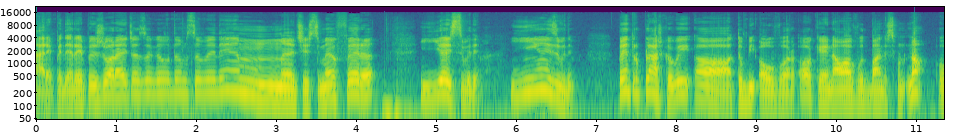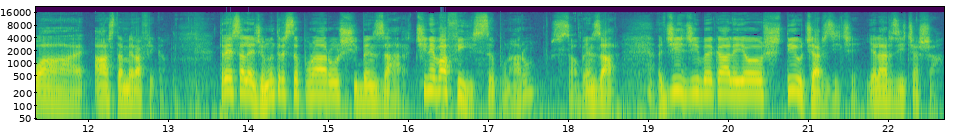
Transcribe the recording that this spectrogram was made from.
A repede repejor aici să căutăm să vedem ce se mai oferă. Ia să vedem. Ia să vedem. Pentru plașcă, we, ah, to be over. Ok, n-au avut bani de spun. No, uai, asta mi-era frică. Trebuie să alegem între Săpunaru și Benzar. Cine va fi Săpunaru sau Benzar? Gigi Becale, eu știu ce ar zice. El ar zice așa.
